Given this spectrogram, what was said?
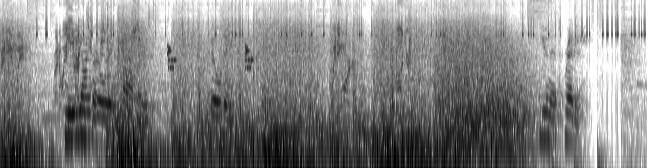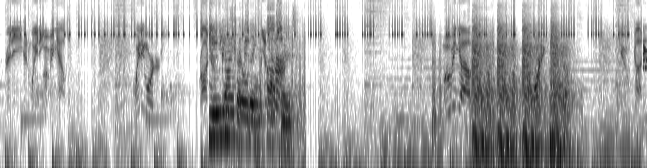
Ready and waiting. Right away, New sir. captured. Building. Unit ready. Ready and waiting. Moving out. Waiting orders. Roger. New construction Yes, sir. captured. Moving out. Reporting. You got it.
